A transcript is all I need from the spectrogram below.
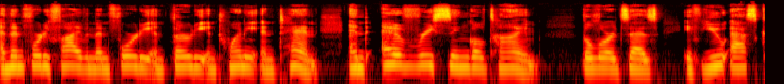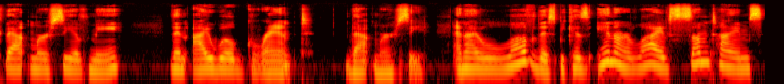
and then 45, and then 40, and 30, and 20, and 10. And every single time the Lord says, If you ask that mercy of me, then I will grant that mercy. And I love this because in our lives, sometimes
